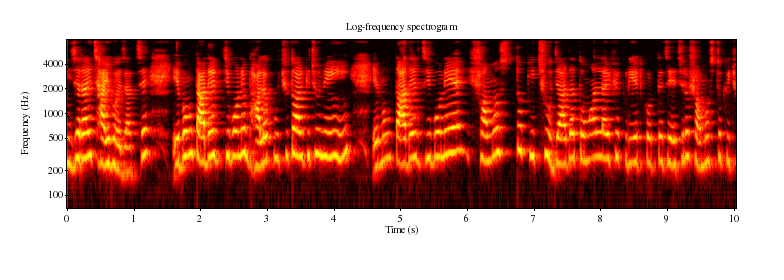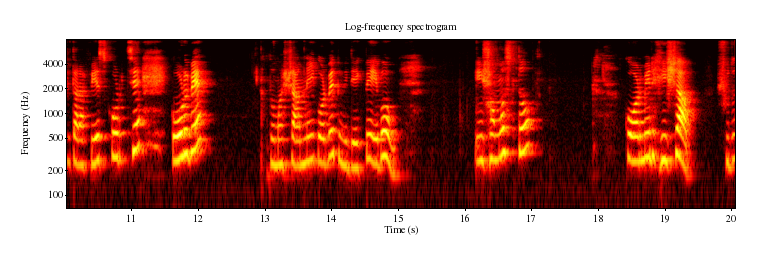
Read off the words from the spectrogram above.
নিজেরাই ছাই হয়ে যাচ্ছে এবং তাদের জীবনে ভালো কিছু তো আর কিছু নেই এবং তাদের জীবনে সমস্ত কিছু যা যা তোমার লাইফে ক্রিয়েট করতে চেয়েছিল, সমস্ত কিছু তারা ফেস করছে, করবে, তোমার সামনেই করবে, তুমি দেখবে এবং এই সমস্ত কর্মের হিসাব শুধু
